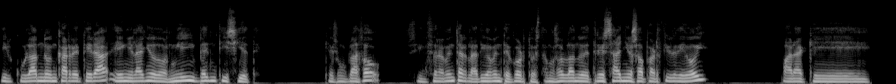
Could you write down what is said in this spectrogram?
circulando en carretera en el año 2027, que es un plazo, sinceramente, relativamente corto. Estamos hablando de tres años a partir de hoy para que,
